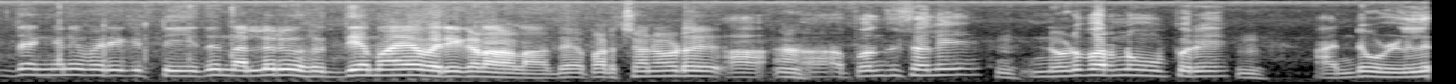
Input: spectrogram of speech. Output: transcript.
ഇതെങ്ങനെ വരി കിട്ടി? ഇത് നല്ലൊരു ഹൃദ്യമായ വരികളാണ് അത് പഠിച്ചവനോട് അപ്പൊ എന്താ വെച്ചാൽ എന്നോട് പറഞ്ഞു മൂപ്പര് എന്റെ ഉള്ളിൽ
